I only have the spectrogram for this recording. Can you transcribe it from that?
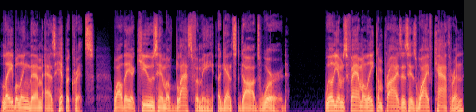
labeling them as hypocrites, while they accuse him of blasphemy against God's word. William's family comprises his wife Catherine,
